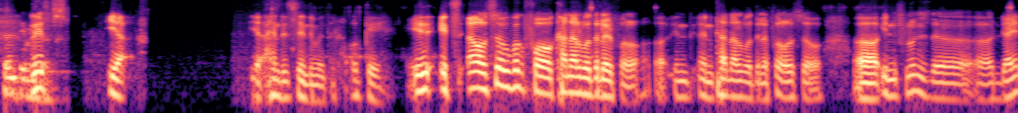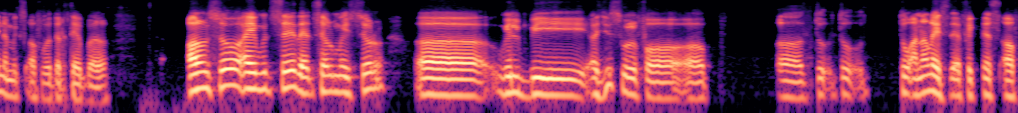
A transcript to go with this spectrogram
Centimeters. This, yeah yeah, 100 centimeter. Okay. It, it's also work for canal water level. Uh, in, in canal water level also uh, influence the uh, dynamics of water table. Also, I would say that soil moisture uh, will be uh, useful for uh, to to to analyze the effectiveness of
